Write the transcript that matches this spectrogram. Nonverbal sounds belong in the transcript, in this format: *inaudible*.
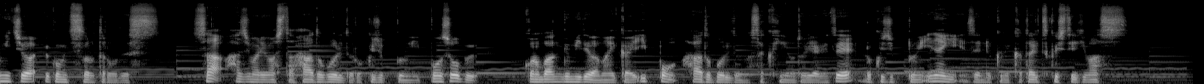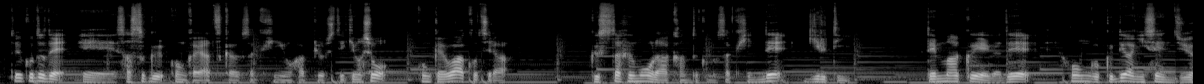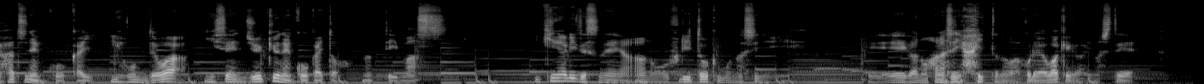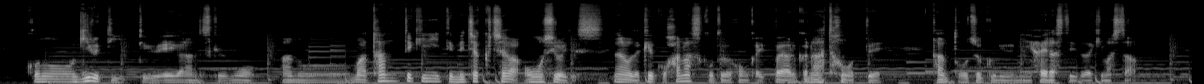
こんにちは、横道空太郎です。さあ、始まりました。ハードボイルド60分一本勝負。この番組では毎回1本ハードボイルドの作品を取り上げて60分以内に全力で語り尽くしていきます。ということで、えー早速今回扱う作品を発表していきましょう。今回はこちら。グスタフ・モーラー監督の作品でギルティ。デンマーク映画で本国では2018年公開、日本では2019年公開となっています。いきなりですね、あの、フリートークもなしに、えー映画の話に入ったのは、これは訳がありまして、このギルティっていう映画なんですけども、あのーまあ、端的に言ってめちゃくちゃ面白いです。なので結構話すことが今回いっぱいあるかなと思って、担当直入に入らせていただきました。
